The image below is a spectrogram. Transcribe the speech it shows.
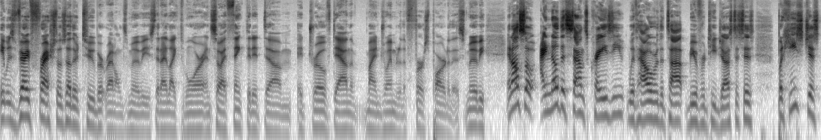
It was very fresh. Those other two Burt Reynolds movies that I liked more, and so I think that it um, it drove down the, my enjoyment of the first part of this movie. And also, I know this sounds crazy with how over the top Buford T. Justice is, but he's just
